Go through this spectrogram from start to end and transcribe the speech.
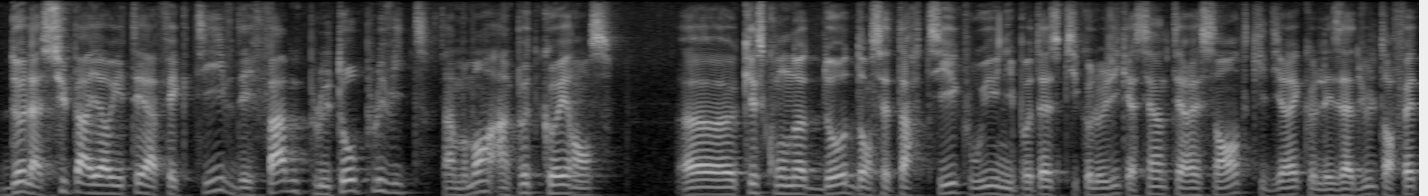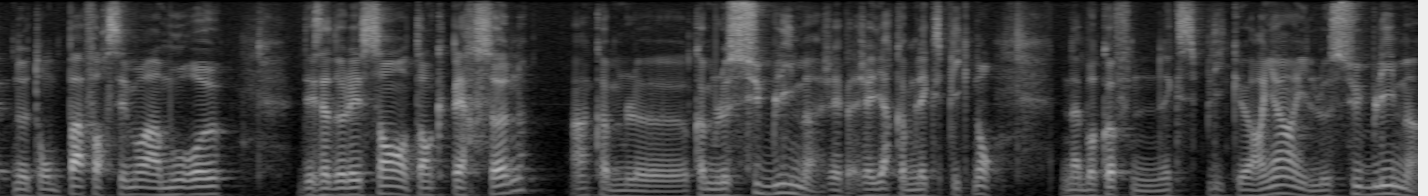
de la supériorité affective des femmes plutôt plus vite. C'est un moment, un peu de cohérence. Euh, Qu'est-ce qu'on note d'autre dans cet article? Oui, une hypothèse psychologique assez intéressante qui dirait que les adultes, en fait, ne tombent pas forcément amoureux des adolescents en tant que personnes, hein, comme, le, comme le sublime, j'allais dire comme l'explique, non, Nabokov n'explique rien, il le sublime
